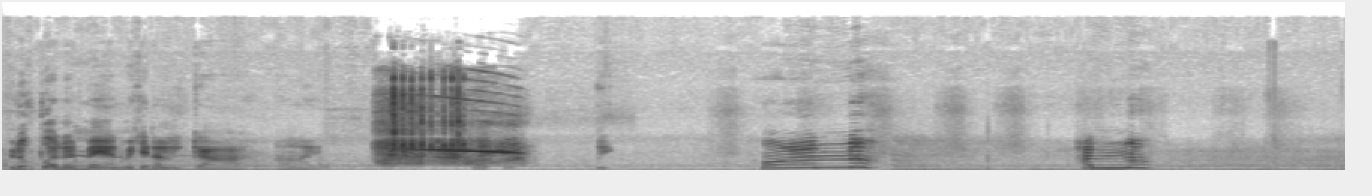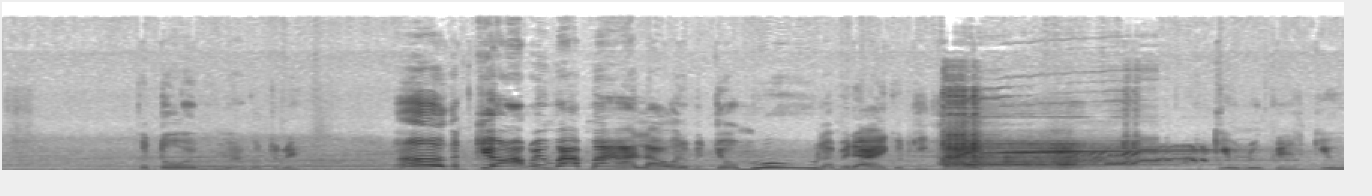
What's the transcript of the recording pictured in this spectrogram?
เป็นรูปตัวเล่นแมนไม่ใช่นาฬิกาอะไรเอ้ยเอ้ยเอ้ยฮันนะฮันนะกดตัวไว้พวกมากดตัวเลยเออกระจอกไม่วับมาหาเราแล้วไปโจมวู้รับไม่ได้กดคลิกซ้ายสกิลนูคลิสกิล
